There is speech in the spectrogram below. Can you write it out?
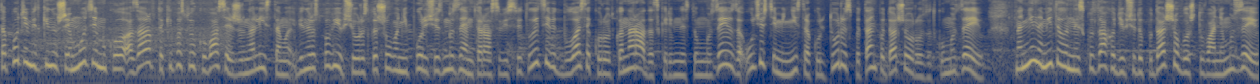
Та потім, відкинувши емоції, Микола Азаров таки поспілкувався із журналістами. Він розповів, що у розташованій поруч із музеєм Тарасовій світлиці відбулася коротка нарада з керівництвом музею за участі міністра культури з питань подальшого розвитку музею. На ній намітили низку заходів щодо подальшого облаштування музею.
